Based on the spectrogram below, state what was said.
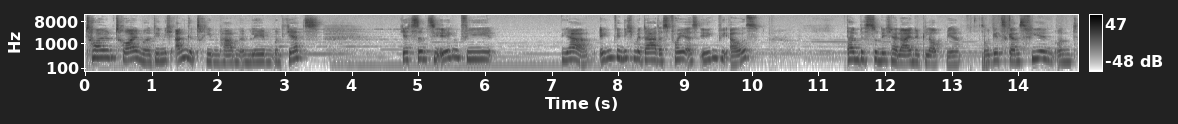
tollen Träume, die mich angetrieben haben im Leben und jetzt jetzt sind sie irgendwie ja, irgendwie nicht mehr da, das Feuer ist irgendwie aus. Dann bist du nicht alleine, glaub mir. So geht es ganz vielen und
